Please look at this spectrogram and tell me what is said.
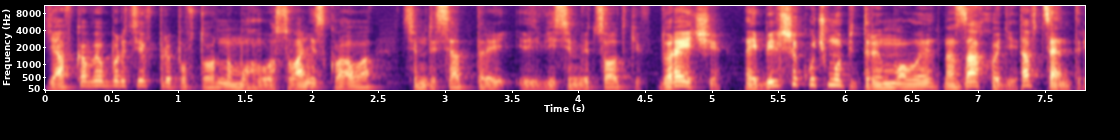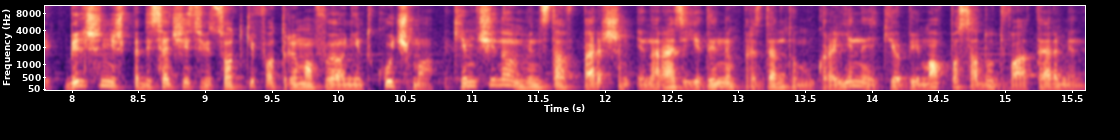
Явка виборців при повторному голосуванні склала 73,8%. До речі, найбільше кучму підтримували на заході та в центрі. Більше ніж 56% отримав Леонід Кучма. Таким чином він став першим і наразі єдиним президентом України, який обіймав посаду два терміни.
